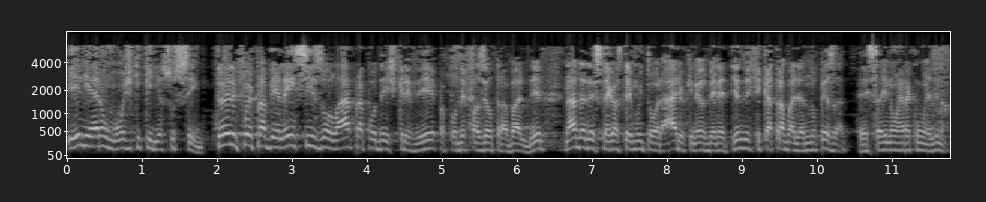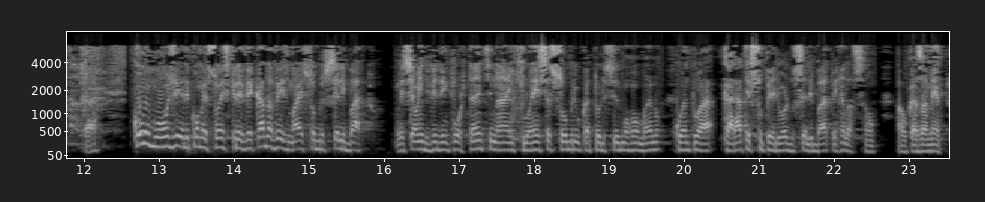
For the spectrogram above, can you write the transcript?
Ele era um monge que queria sossego. Então ele foi para Belém se isolar para poder escrever, para poder fazer o trabalho dele. Nada desse negócio ter muito horário, que nem os beneditinos, e ficar trabalhando no pesado. Isso aí não era com ele, não. Tá? Como monge, ele começou a escrever cada vez mais sobre o celibato. Esse é um indivíduo importante na influência sobre o catolicismo romano quanto a caráter superior do celibato em relação ao casamento.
